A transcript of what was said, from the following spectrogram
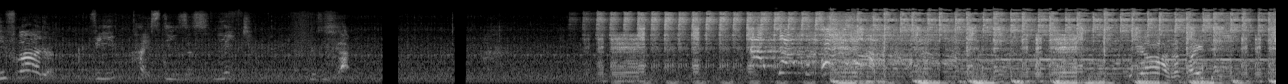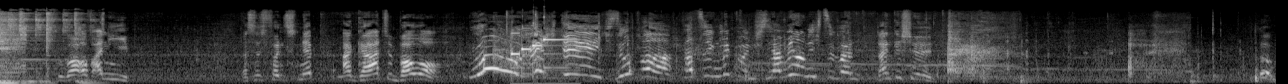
Die Frage, wie heißt dieses Lied? Musik ab. Ja, das weiß ich. Sogar auf Anhieb. Das ist von Snap Agathe Bauer. Woo, richtig, super. Herzlichen Glückwunsch, Sie haben wieder nichts gewonnen. Dankeschön. So,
